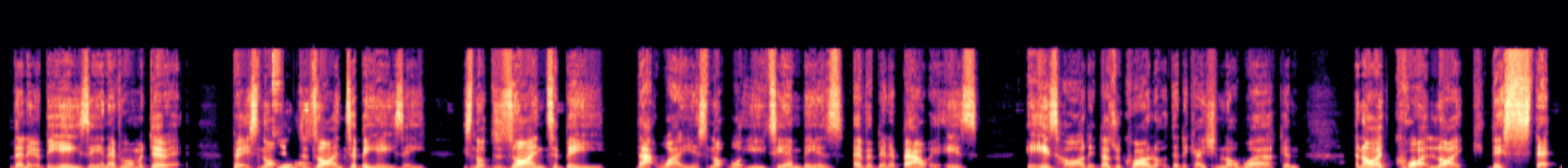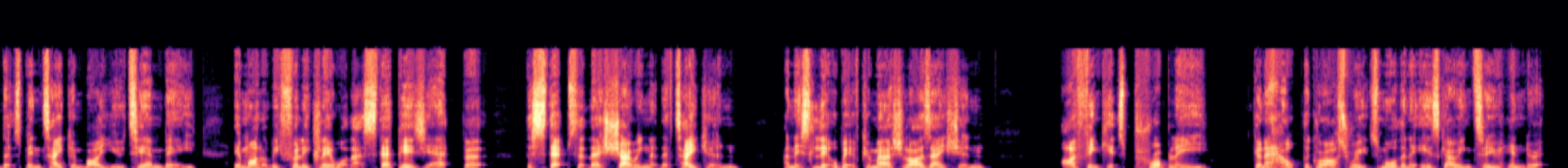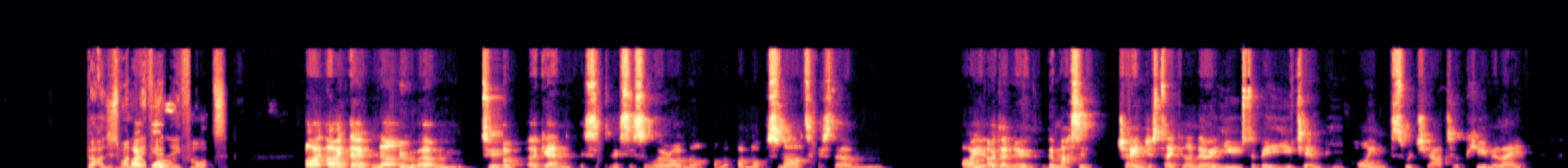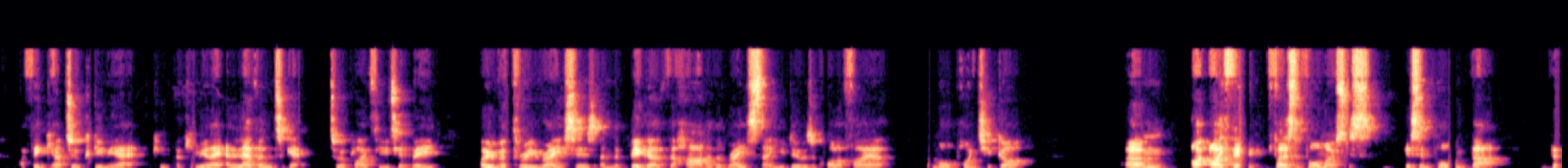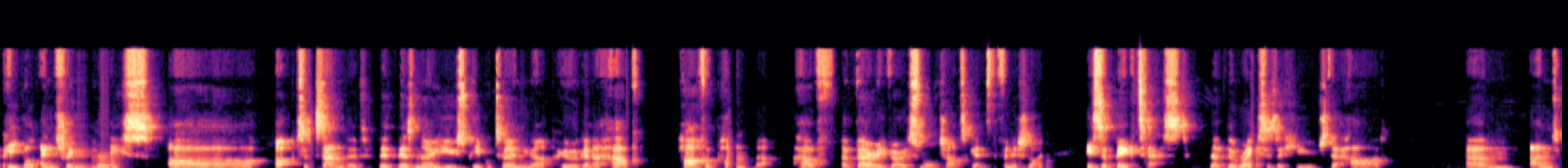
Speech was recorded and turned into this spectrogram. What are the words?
then it would be easy and everyone would do it. But it's not yeah. designed to be easy. It's not designed to be that way. It's not what UTMB has ever been about. It is it is hard. It does require a lot of dedication, a lot of work. And and I quite like this step that's been taken by UTMB it might not be fully clear what that step is yet, but the steps that they're showing that they've taken and this little bit of commercialization, I think it's probably going to help the grassroots more than it is going to hinder it. But I just wonder I, if you have any thoughts. I, I don't know. Um, to again, this this is somewhere I'm not I'm, I'm not the smartest. Um, I I don't know the massive changes taken. I know it used to be UTMB points, which you had to accumulate I think you had to accumulate accumulate 11 to get to apply to UTMB over three races, and the bigger, the harder the race that you do as a qualifier, the more points you got. Um, I, I, think first and foremost, it's it's important that the people entering the race are up to standard. There, there's no use people turning up who are going to have half a punt that have a very very small chance of getting to the finish line. It's a big test. The, the races are huge. They're hard. Um, and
